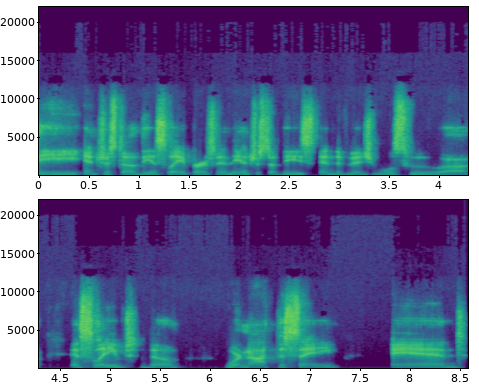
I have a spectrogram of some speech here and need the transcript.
the interest of the enslaved person and the interest of these individuals who uh, enslaved them were not the same, and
